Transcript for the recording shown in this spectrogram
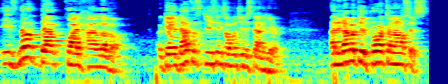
is not that quite high level. Okay, that's the key things I want you to understand here. And number two, product analysis.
